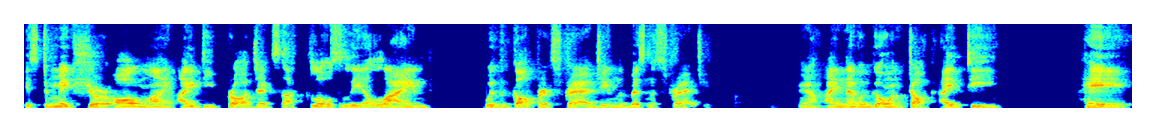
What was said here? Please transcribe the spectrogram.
is to make sure all my IT projects are closely aligned with the corporate strategy and the business strategy. You know, I never go and talk IT. Hey,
